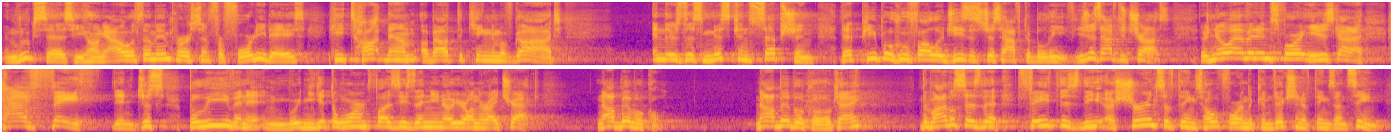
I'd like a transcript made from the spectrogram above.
And Luke says he hung out with them in person for 40 days. He taught them about the kingdom of God. And there's this misconception that people who follow Jesus just have to believe. You just have to trust. There's no evidence for it. You just got to have faith and just believe in it. And when you get the warm fuzzies, then you know you're on the right track. Not biblical. Not biblical, okay? The Bible says that faith is the assurance of things hoped for and the conviction of things unseen.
